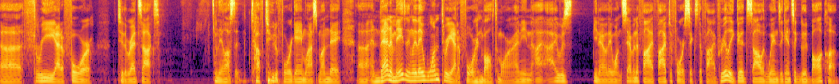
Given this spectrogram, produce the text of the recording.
uh, three out of four to the Red Sox and they lost a tough two to four game last Monday. Uh, and then amazingly, they won three out of four in Baltimore. I mean, I, I, was, you know, they won seven to five, five to four, six to five. Really good, solid wins against a good ball club.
